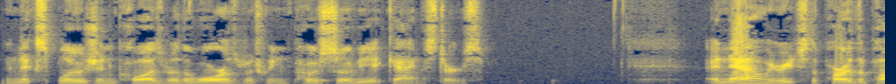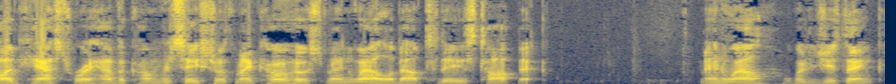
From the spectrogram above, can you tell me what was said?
in an explosion caused by the wars between post Soviet gangsters. And now we reach the part of the podcast where I have a conversation with my co host Manuel about today's topic. Manuel, what did you think?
